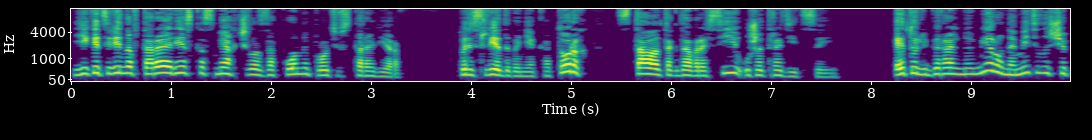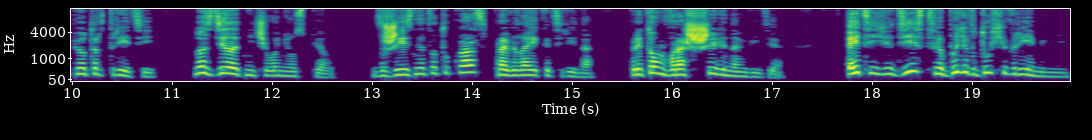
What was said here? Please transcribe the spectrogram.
Екатерина II резко смягчила законы против староверов, преследование которых стало тогда в России уже традицией. Эту либеральную меру наметил еще Петр III, но сделать ничего не успел. В жизнь этот указ провела Екатерина, притом в расширенном виде. Эти ее действия были в духе времени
